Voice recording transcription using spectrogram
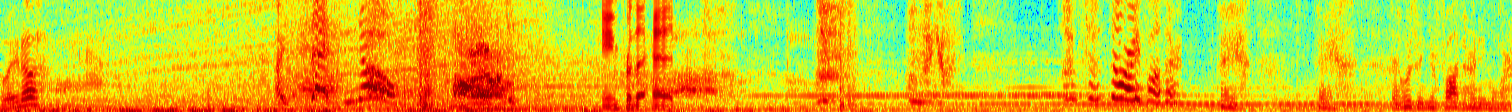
Elena? I said no! Aim for the head. Oh my god. I'm so sorry, Father. Hey, hey, that wasn't your father anymore.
